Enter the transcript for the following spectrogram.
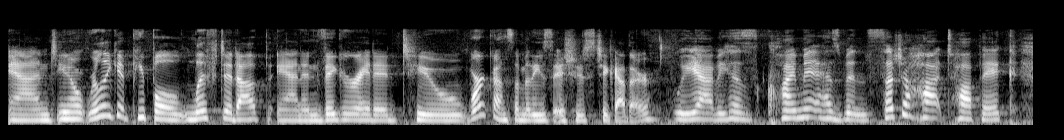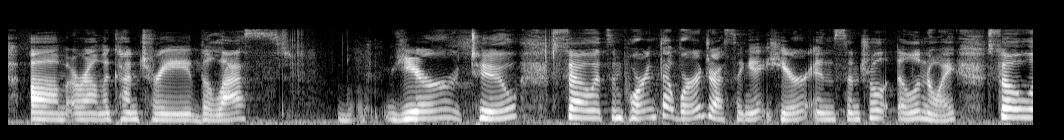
and, you know, really get people lifted up and invigorated to work on some of these issues together. Well, yeah, because climate has been such a hot topic um, around the country the last year or two. So it's important that we're addressing it here in central Illinois. So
